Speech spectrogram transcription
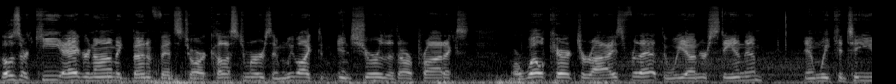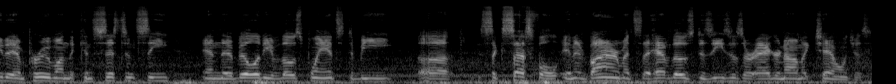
Those are key agronomic benefits to our customers and we like to ensure that our products are well characterized for that, that we understand them and we continue to improve on the consistency and the ability of those plants to be uh, successful in environments that have those diseases or agronomic challenges.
